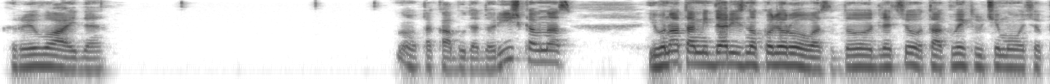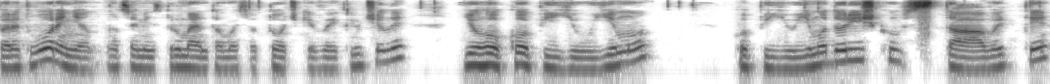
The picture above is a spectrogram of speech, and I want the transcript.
крива йде. Ну, така буде доріжка в нас. І вона там іде різнокольорова. Для цього, так, виключимо ось перетворення. Оцим інструментом ось точки виключили. Його копіюємо. Копіюємо доріжку, вставити.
